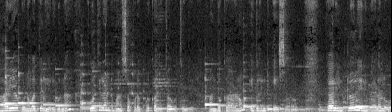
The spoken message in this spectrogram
భార్య గుణవత్తని ఎరుగున్న కోతిలాంటి మనసు అప్పుడప్పుడు కళ్ళు తాగుతుంది. అందుకు కారణం ఎదురింటి కేశవరావు. కానీ ఇంట్లో లేని వేళలో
